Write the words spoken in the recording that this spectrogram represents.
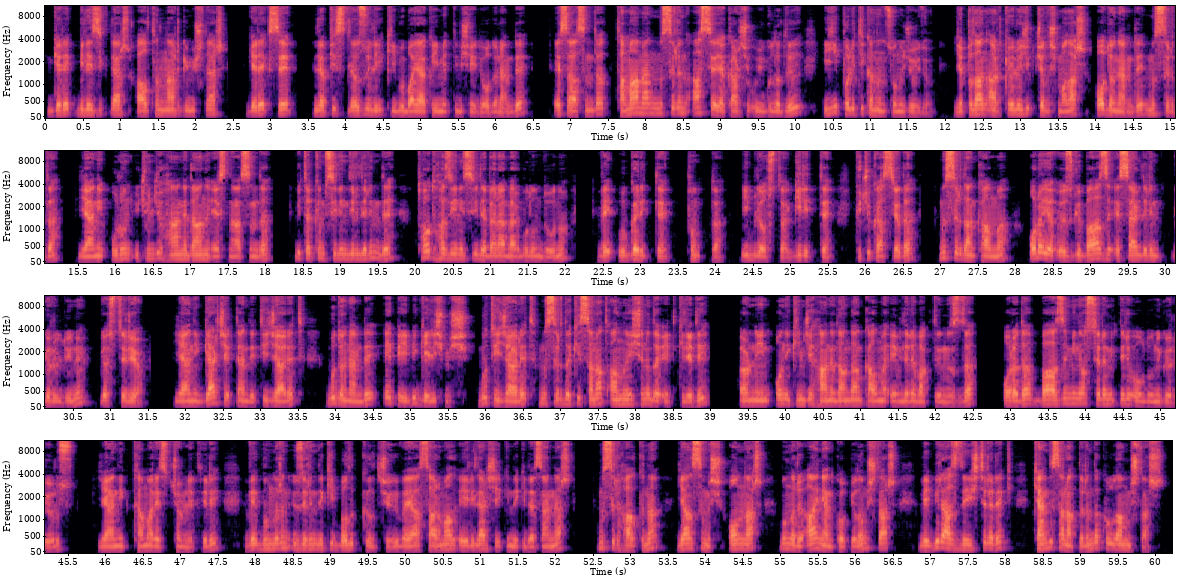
Gerek bilezikler, altınlar, gümüşler, gerekse lapis lazuli ki bu bayağı kıymetli bir şeydi o dönemde, esasında tamamen Mısır'ın Asya'ya karşı uyguladığı iyi politikanın sonucuydu. Yapılan arkeolojik çalışmalar o dönemde Mısır'da yani Ur'un 3. hanedanı esnasında bir takım silindirlerin de Tod hazinesiyle beraber bulunduğunu ve Ugarit'te, Punt'ta, Biblos'ta, Girit'te, Küçük Asya'da Mısır'dan kalma oraya özgü bazı eserlerin görüldüğünü gösteriyor. Yani gerçekten de ticaret bu dönemde epey bir gelişmiş. Bu ticaret Mısır'daki sanat anlayışını da etkiledi. Örneğin 12. hanedandan kalma evlere baktığımızda orada bazı Minos seramikleri olduğunu görüyoruz. Yani kamares çömlekleri ve bunların üzerindeki balık kılçığı veya sarmal eğriler şeklindeki desenler Mısır halkına yansımış. Onlar bunları aynen kopyalamışlar ve biraz değiştirerek kendi sanatlarında kullanmışlar.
